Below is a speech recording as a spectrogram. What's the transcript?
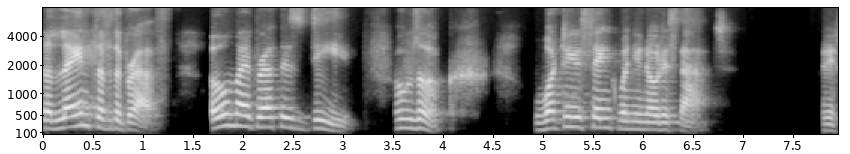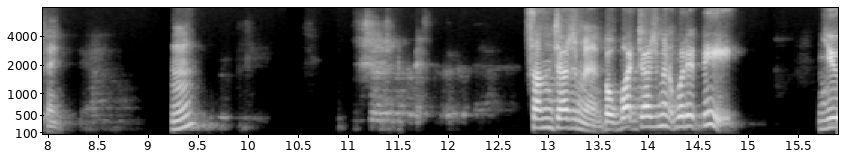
The length of the breath. Oh, my breath is deep. Oh, look. What do you think when you notice that? What do you think? Hmm? Some judgment. But what judgment would it be? You.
